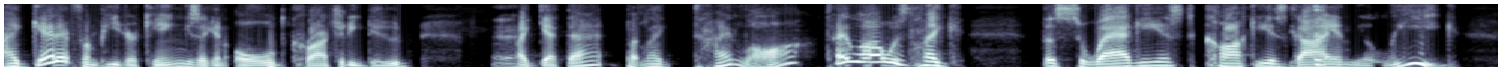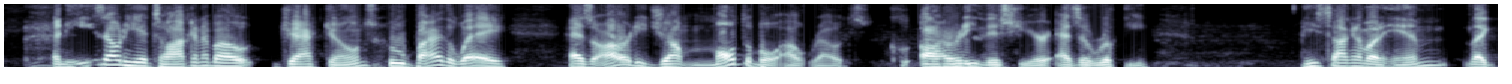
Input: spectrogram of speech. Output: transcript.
I get it from Peter King. He's like an old crotchety dude. Yeah. I get that. But like Ty Law, Ty Law was like the swaggiest, cockiest guy in the league. And he's out here talking about Jack Jones, who, by the way, has already jumped multiple out routes already this year as a rookie. He's talking about him like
